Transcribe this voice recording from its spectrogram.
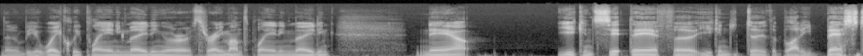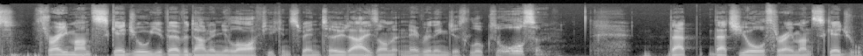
There'll be a weekly planning meeting or a three month planning meeting. Now, you can sit there for you can do the bloody best three month schedule you've ever done in your life. You can spend two days on it and everything just looks awesome. That that's your three month schedule.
